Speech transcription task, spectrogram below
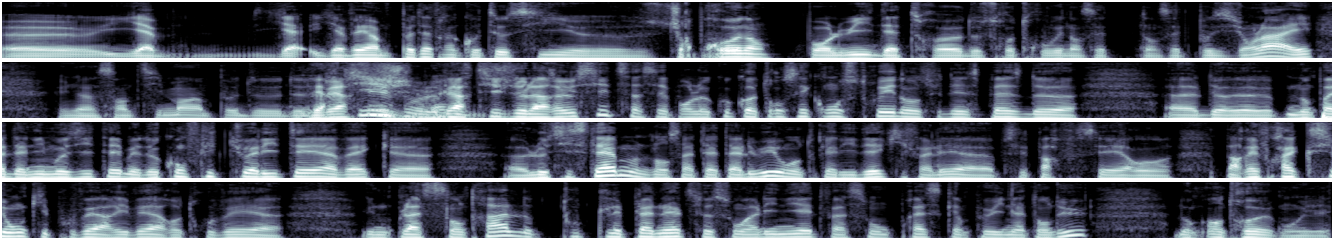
il y, y, avait peut-être un côté aussi surprenant pour lui d'être euh, de se retrouver dans cette dans cette position là et une, un sentiment un peu de, de vertige, le vertige de la réussite ça c'est pour le coup quand on s'est construit dans une espèce de, euh, de non pas d'animosité mais de conflictualité avec euh, le système dans sa tête à lui ou en tout cas l'idée qu'il fallait c'est par par réfraction qu'il pouvait arriver à retrouver une place centrale. Toutes les planètes se sont alignées de façon presque un peu inattendue donc entre eux bon il,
